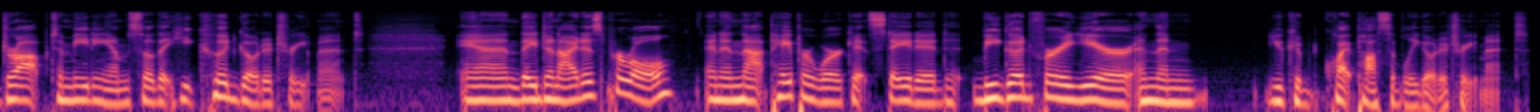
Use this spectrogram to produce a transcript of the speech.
dropped to medium so that he could go to treatment. And they denied his parole. And in that paperwork, it stated, be good for a year and then you could quite possibly go to treatment.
